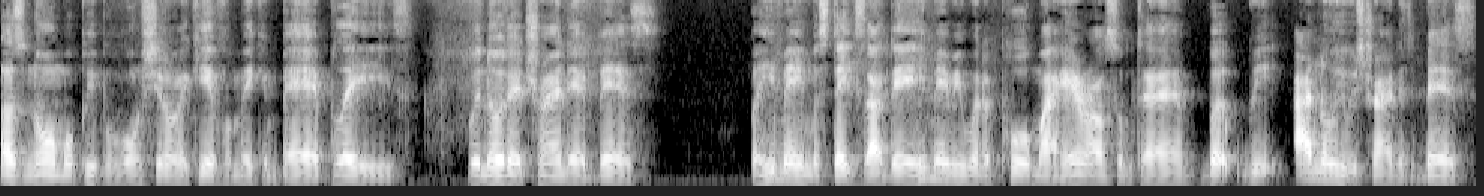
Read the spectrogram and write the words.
us normal people won't shit on a kid for making bad plays. We know they're trying their best, but he made mistakes out there. He made me want to pull my hair out sometime, but we I know he was trying his best.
